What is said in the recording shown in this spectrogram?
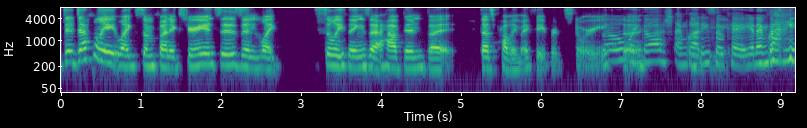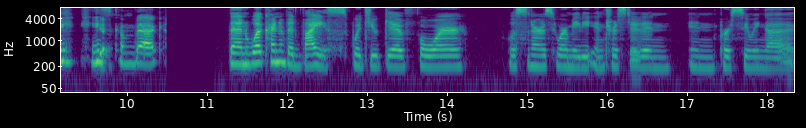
did definitely like some fun experiences and like silly things that happen, but that's probably my favorite story. Oh my gosh, I'm glad he's okay and I'm glad he, he's yeah. come back. Then what kind of advice would you give for listeners who are maybe interested in in pursuing a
